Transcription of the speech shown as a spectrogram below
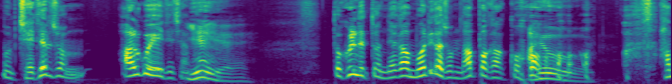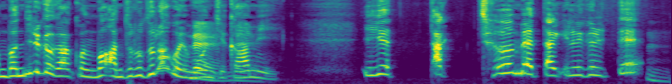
뭐 제대로 좀 알고 해야 되잖아요. 예, 예. 또 근데 또 내가 머리가 좀 나빠갖고, 아유. 한번 읽어갖고는 뭐 안 들어오더라고요, 네, 뭔지, 네. 감이. 이게 딱 처음에 딱 읽을 때 음.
